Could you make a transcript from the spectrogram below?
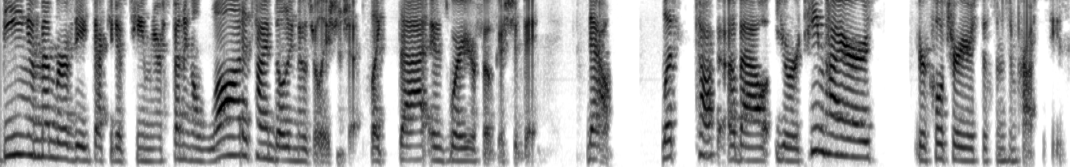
being a member of the executive team and you're spending a lot of time building those relationships. Like that is where your focus should be. Now, let's talk about your team hires your culture, your systems and processes.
